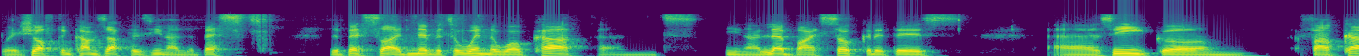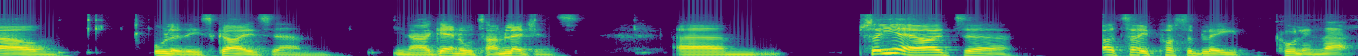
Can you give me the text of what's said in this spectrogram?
which often comes up as you know the best the best side never to win the World Cup, and you know led by Socrates, uh, Zico, Falcao, all of these guys. Um, you know, again, all-time legends. Um, so yeah, I'd uh, I'd say possibly calling that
